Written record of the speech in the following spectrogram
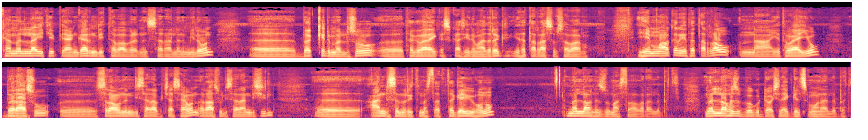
ከመላው ኢትዮጵያን ጋር እንዴት ተባብረን እንሰራለን የሚለውን በእቅድ መልሶ ተግባራዊ እንቅስቃሴ ለማድረግ የተጠራ ስብሰባ ነው። ይሄም መዋቅር የተጠራው እና የተወያየው በራሱ ስራውን እንዲሰራ ብቻ ሳይሆን ራሱ ሊሰራ እንዲችል አንድ ስምሪት መስጠት ተገቢ ሆኖ መላውን ህዝብ ማስተባበር አለበት። መላው ህዝብ በጉዳዮች ላይ ግልጽ መሆን አለበት።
